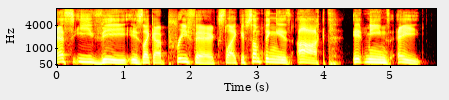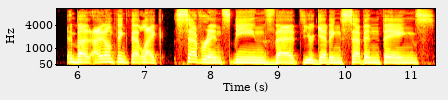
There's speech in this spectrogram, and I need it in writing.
SEV is like a prefix. Like, if something is oct, it means eight. But I don't think that like severance means that you're getting seven things.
